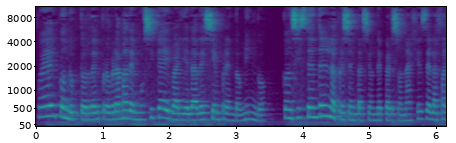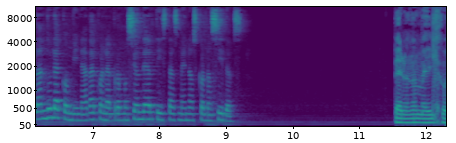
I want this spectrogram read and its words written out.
fue el conductor del programa de música y variedades Siempre en Domingo, consistente en la presentación de personajes de la farándula combinada con la promoción de artistas menos conocidos. Pero no me dijo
